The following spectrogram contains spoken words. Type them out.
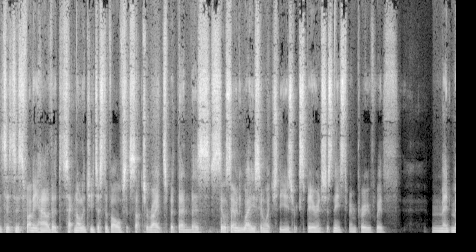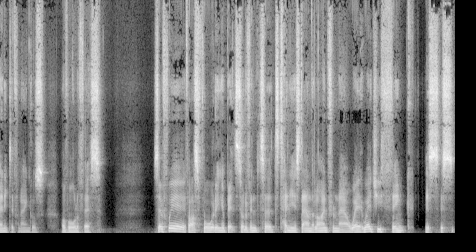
It's, it's, it's funny how the technology just evolves at such a rate, but then there's still so many ways in which the user experience just needs to improve with many, many different angles of all of this. So if we're fast forwarding a bit sort of into 10 years down the line from now, where, where do you think this this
